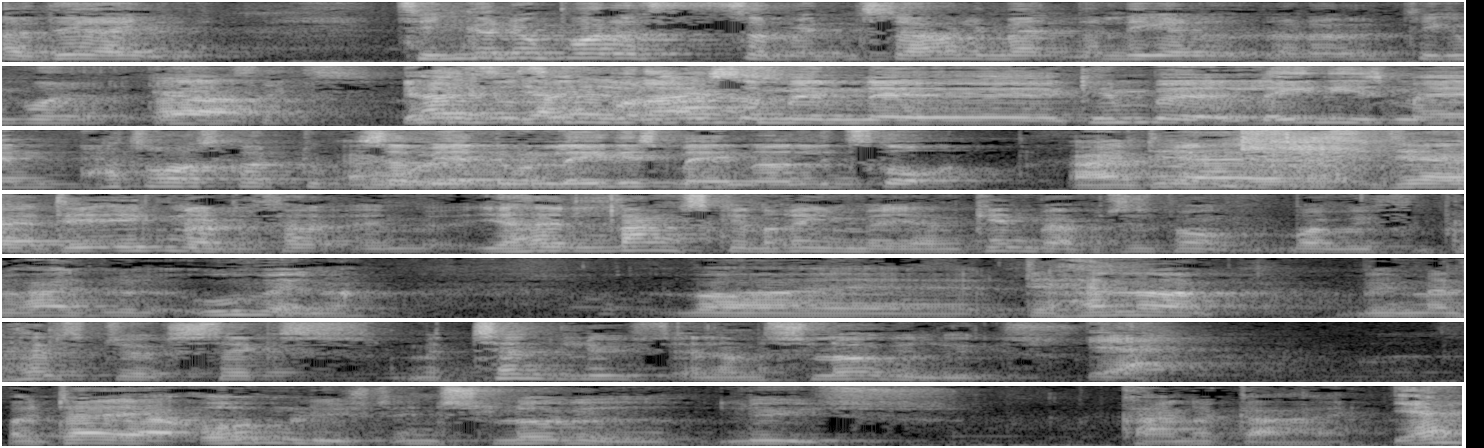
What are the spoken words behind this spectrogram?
og det er rigtigt. Tænker du på dig som en sørgelig mand, der ligger ned, når du tænker på det? Ja. sex? Jeg har altid Jeg- jeg tænkt på havde dig som en øh, kæmpe ladies man. Jeg tror også godt, du Så kunne... bliver du en ladies man og lidt stor. Nej, det er, det, er, det er ikke, når det fal- Jeg havde et langt skænderi med Jan Kindberg på et tidspunkt, hvor vi blev uvenner. Hvor øh, det handler om, vil man helst dyrke sex med tændt lys eller med slukket lys? Ja. Og der er jeg åbenlyst en slukket lys kind of guy. Ja,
